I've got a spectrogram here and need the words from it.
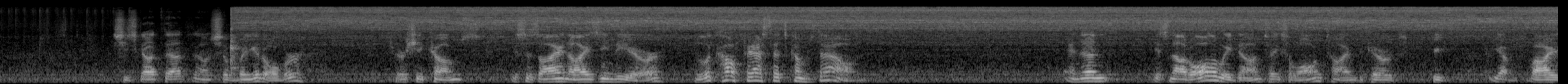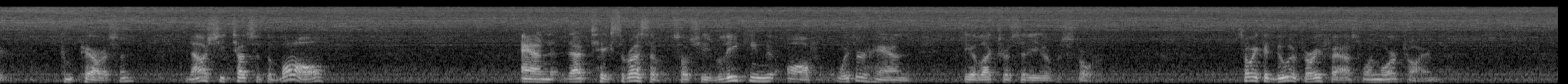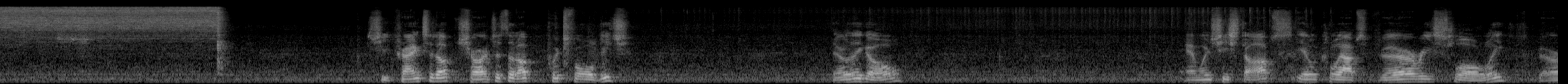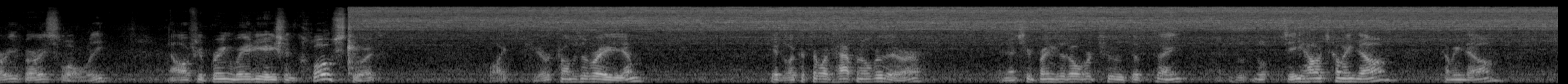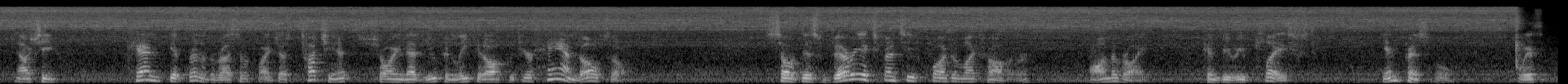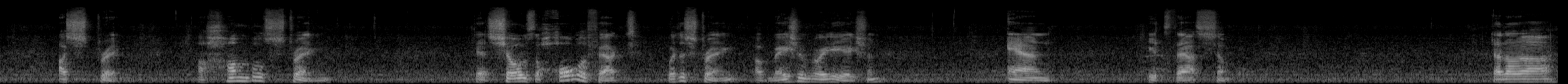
She's got that. Now she'll bring it over. Here she comes. This is ionizing the air. Look how fast that comes down. And then it's not all the way down. It takes a long time because, yeah, by comparison. Now she touches the ball, and that takes the rest of it. So she's leaking off with her hand the electricity that was stored. So we could do it very fast one more time. She cranks it up, charges it up, puts voltage. There they go. And when she stops, it'll collapse very slowly, very, very slowly. Now if you bring radiation close to it, like here comes the radium, you look at what happened over there, and then she brings it over to the thing. See how it's coming down? Coming down. Now she can get rid of the rest of it by just touching it, showing that you can leak it off with your hand also. So this very expensive quadrant electrometer on the right can be replaced, in principle, with a string, a humble string that shows the whole effect with a string of measuring radiation, and it's that simple. Ta-da!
